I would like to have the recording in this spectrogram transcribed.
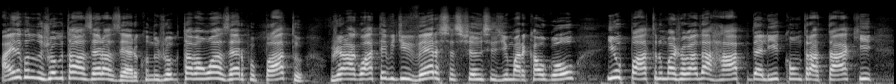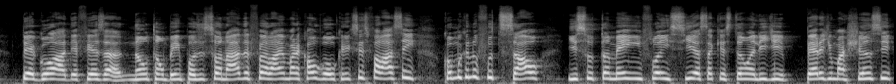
ainda quando o jogo estava 0 a 0 quando o jogo estava 1 a 0 pro Pato, o Jaraguá teve diversas chances de marcar o gol e o Pato numa jogada rápida ali, contra-ataque, pegou a defesa não tão bem posicionada e foi lá e marcar o gol. Queria que vocês falassem como que no futsal isso também influencia essa questão ali de perde uma chance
